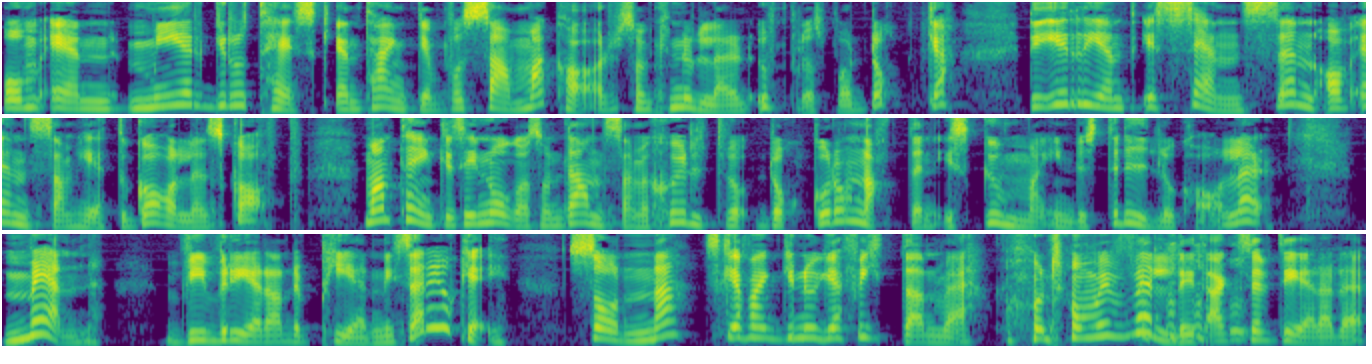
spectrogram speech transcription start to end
om än mer grotesk än tanken på samma kar som knullar en uppblåsbar docka. Det är rent essensen av ensamhet och galenskap. Man tänker sig någon som dansar med skyltdockor om natten i skumma industrilokaler. Men vibrerande penisar är okej. Sådana ska man gnugga fittan med och de är väldigt accepterade.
